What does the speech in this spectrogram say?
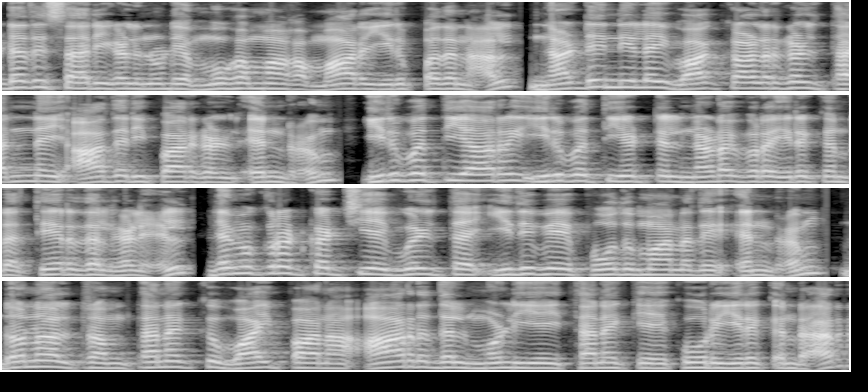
இடதுசாரிகளினுடைய முகமாக மாறி இருப்பதனால் நடுநிலை வாக்காளர்கள் தன்னை ஆதரி ஆதரிப்பார்கள் என்றும் இருபத்தி ஆறு இருபத்தி எட்டில் நடைபெற இருக்கின்ற தேர்தல்களில் டெமோக்ராட் கட்சியை வீழ்த்த இதுவே போதுமானது என்றும் டொனால்ட் ட்ரம்ப் தனக்கு வாய்ப்பான ஆறுதல் மொழியை தனக்கே கூறியிருக்கின்றார்.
